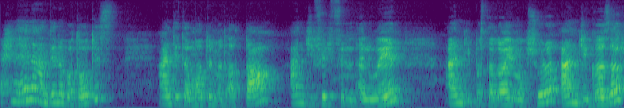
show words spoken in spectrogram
إحنا هنا عندنا بطاطس عندي طماطم متقطعة عندي فلفل ألوان عندي بصلاية مبشورة عندي جزر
